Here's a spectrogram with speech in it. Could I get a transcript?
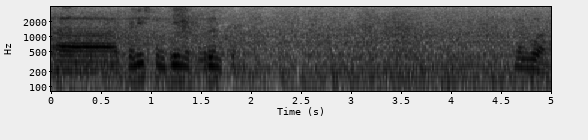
э, количеством денег в рынке. Ну вот.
